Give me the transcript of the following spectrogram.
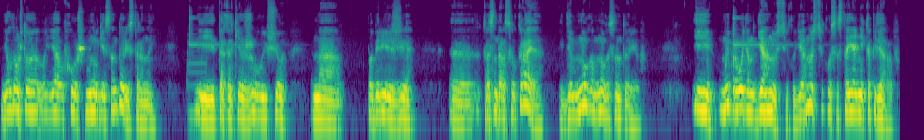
Дело в том, что я вхож в многие санатории страны. И так как я живу еще на побережье э, Краснодарского края, где много-много санаториев. И мы проводим диагностику, диагностику состояния капилляров.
